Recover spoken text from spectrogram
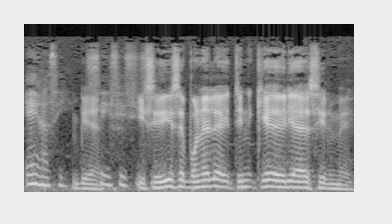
Es así. Bien. Sí, sí, sí. y si dice ponerle, tiene- ¿qué debería decirme?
